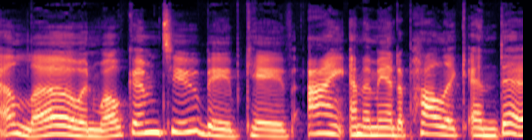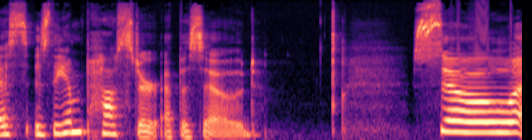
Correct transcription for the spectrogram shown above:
Hello and welcome to Babe Cave. I am Amanda Polick and this is the Imposter episode. So,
